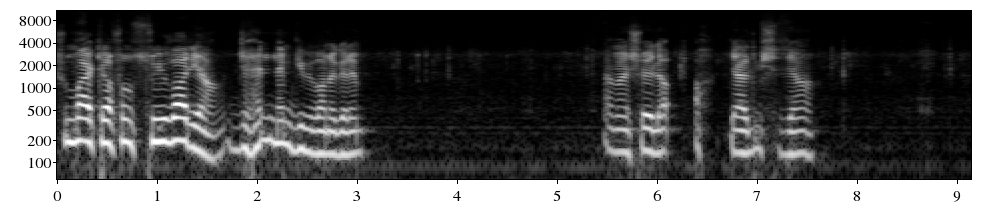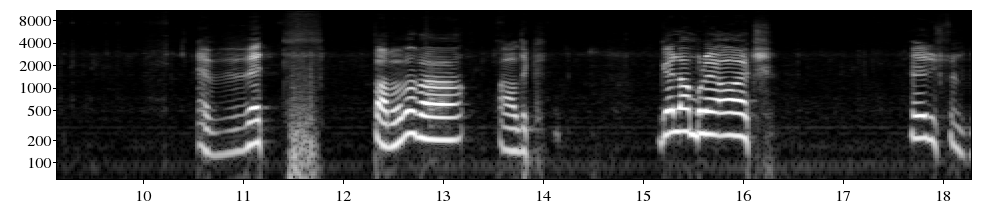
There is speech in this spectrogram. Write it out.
Şu Minecraft'ın suyu var ya cehennem gibi bana göre. Hemen şöyle ah gelmişiz ya. Evet. Baba baba aldık. Gel lan buraya ağaç. Nereye düştün?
